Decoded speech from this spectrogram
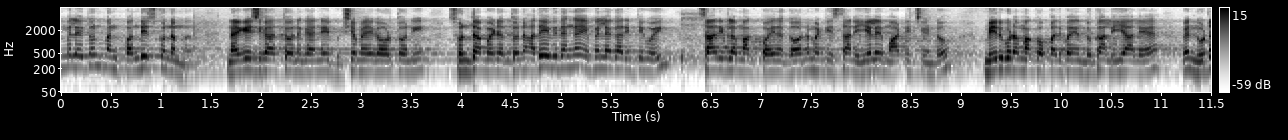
ఎమ్మెల్యేతో మనం పని తీసుకున్నాం మేము. నగేష్ గారితో కానీ భిక్షమయ్య గారితో సుంటా మేడంతో అదేవిధంగా ఎమ్మెల్యే గారి ఇంటికి పోయి సార్ ఇట్లా మాకు పోయిన గవర్నమెంట్ ఇస్తాను ఇయ్యలే మాట ఇచ్చిండు. మీరు కూడా మాకు పది పదిహేను దుకాణాలు ఇవ్వాలి మేము నూట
